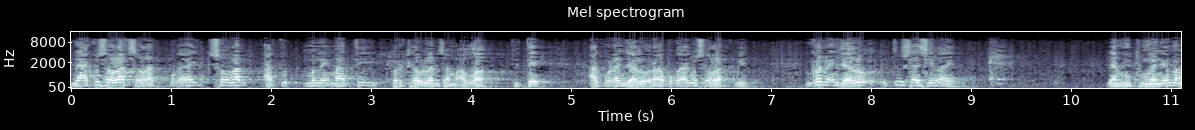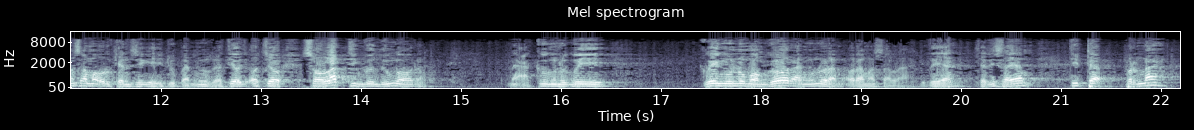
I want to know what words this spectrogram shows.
Nek aku sholat sholat, pokoknya sholat aku menikmati pergaulan sama Allah. Titik. Aku orang jaluk, ora pokoknya aku sholat kuwi. Engko nek jaluk itu sesi lain. Yang hubungannya memang sama urgensi kehidupan. Jadi ojo sholat dinggo ndonga ora. Nah aku kuwi Kue ngunu monggo, orang ngunu orang masalah, gitu ya. Jadi saya tidak pernah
